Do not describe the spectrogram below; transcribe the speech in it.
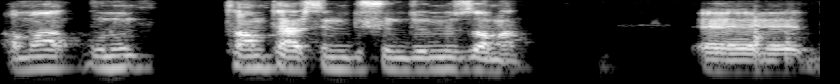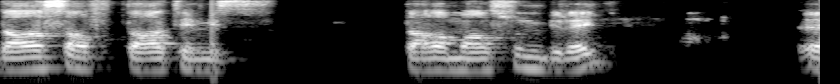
Ama bunun tam tersini düşündüğümüz zaman e, daha saf, daha temiz, daha masum birey e,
